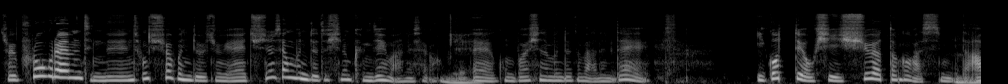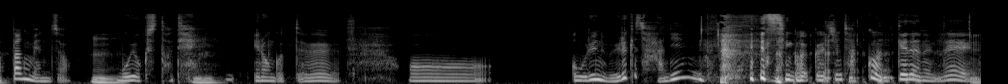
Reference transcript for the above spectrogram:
저희 프로그램 듣는 청취자분들 중에 취준생분들도 실은 굉장히 많으세요. 네. 네 공부하시는 분들도 많은데 이것도 역시 이슈였던 것 같습니다. 음. 압박 면접, 음. 모욕 스터디 음. 이런 것들. 어, 어, 우리는 왜 이렇게 잔인해진 걸까요? 지금 자꾸 웃게 되는데, 네.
